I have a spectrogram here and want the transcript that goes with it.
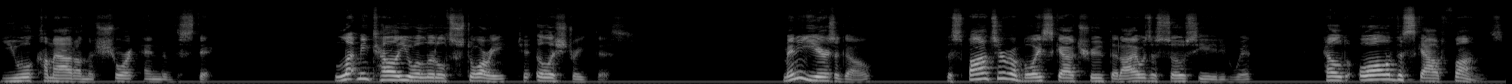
you will come out on the short end of the stick. Let me tell you a little story to illustrate this. Many years ago, the sponsor of a Boy Scout troop that I was associated with held all of the Scout funds.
